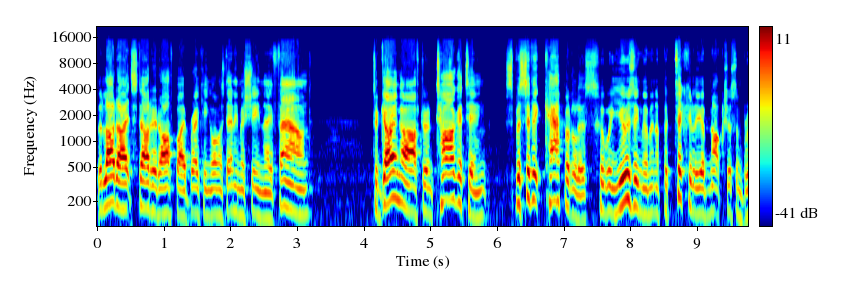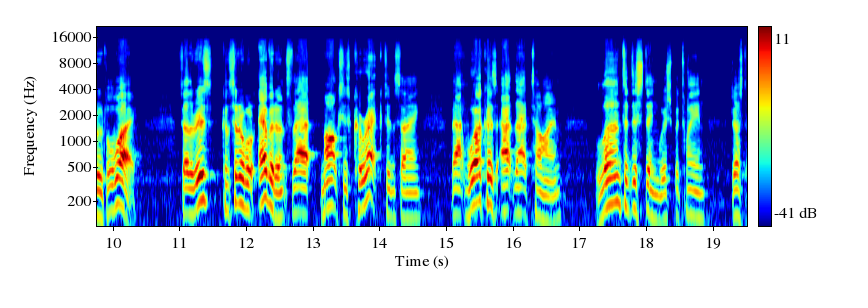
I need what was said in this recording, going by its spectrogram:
the Luddites started off by breaking almost any machine they found to going after and targeting specific capitalists who were using them in a particularly obnoxious and brutal way. So there is considerable evidence that Marx is correct in saying that workers at that time learned to distinguish between just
